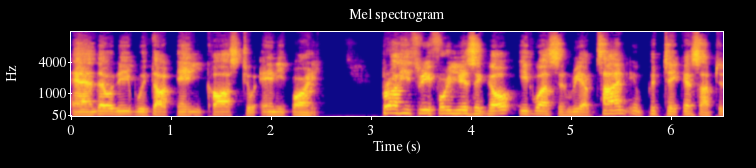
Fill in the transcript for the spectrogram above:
and that would be without any cost to any party. Probably three, four years ago, it was in real time. It would take us up to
